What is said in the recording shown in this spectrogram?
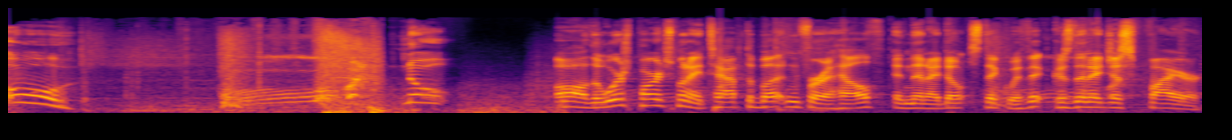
Oh! No! Oh, the worst part's when I tap the button for a health and then I don't stick with it because then I just fire.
